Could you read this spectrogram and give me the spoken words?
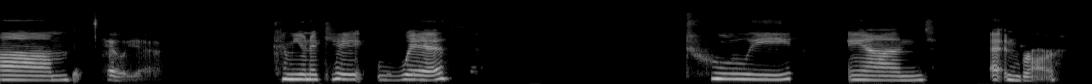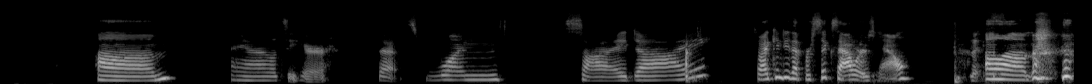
um Hell yeah. communicate with Thule and Ettenbrar. Um, and let's see here. That's one side die. So I can do that for six hours now. Nice. Um, and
